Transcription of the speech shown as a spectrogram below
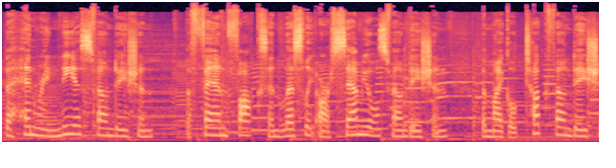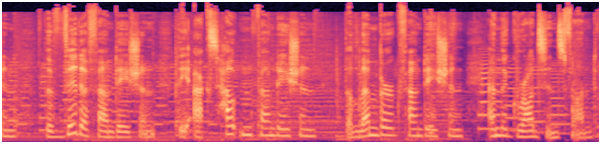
the Henry Nias Foundation, the Fan Fox and Leslie R. Samuels Foundation, the Michael Tuck Foundation, the Vida Foundation, the Axe Houghton Foundation, the Lemberg Foundation, and the Grodzins Fund.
